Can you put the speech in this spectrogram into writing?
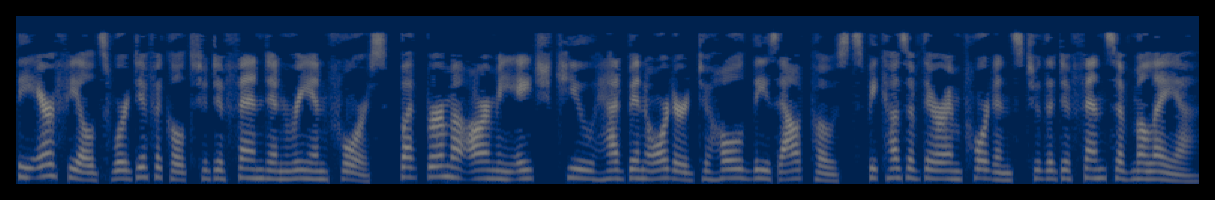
The airfields were difficult to defend and reinforce, but Burma Army HQ had been ordered to hold these outposts because of their importance to the defense of Malaya.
